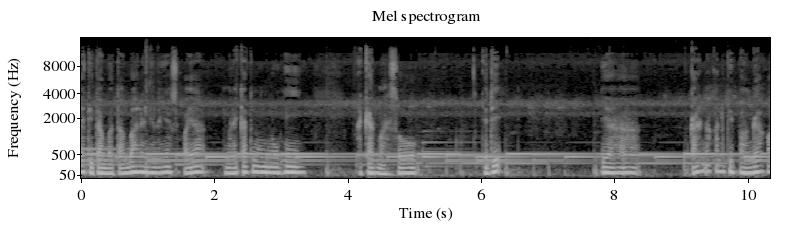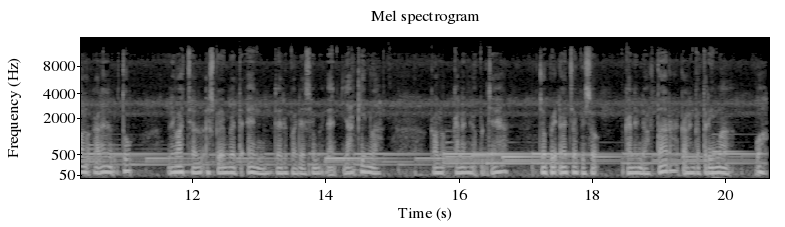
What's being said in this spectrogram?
ya ditambah-tambah nilainya supaya mereka tuh memenuhi agar masuk. Jadi ya kalian akan lebih bangga kalau kalian itu lewat jalur SBMPTN daripada SBMPTN yakin lah kalau kalian nggak percaya cobain aja besok kalian daftar kalian keterima. Wah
